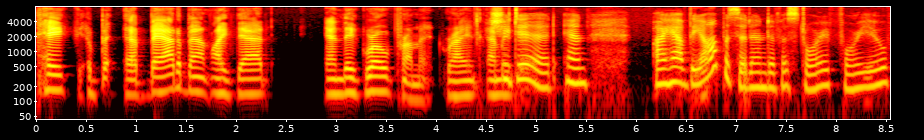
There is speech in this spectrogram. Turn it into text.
take a, a bad event like that and they grow from it, right? I she mean, did. And I have the opposite end of a story for you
